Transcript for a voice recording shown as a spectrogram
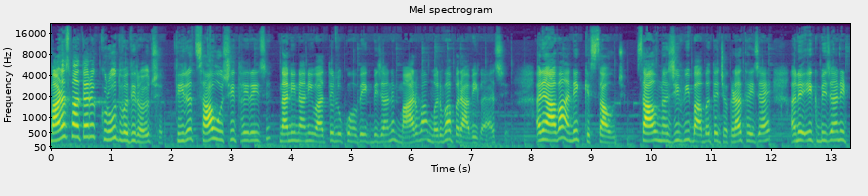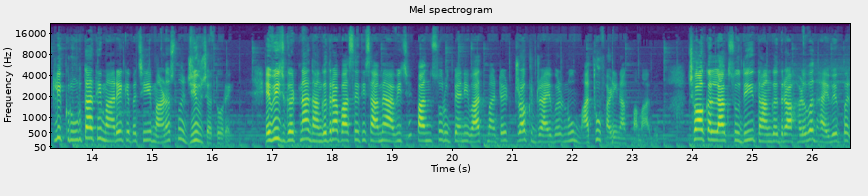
માણસમાં અત્યારે ક્રોધ વધી રહ્યો છે. ધીરજ સાવ ઓછી થઈ રહી છે. નાની નાની વાતે લોકો હવે એકબીજાને મારવા, મરવા પર આવી ગયા છે. અને આવા અનેક કિસ્સાઓ છે. સાવ નજીવી બાબતે ઝઘડા થઈ જાય અને એકબીજાને એટલી ક્રૂરતાથી મારે કે પછી એ માણસનો જીવ જતો રહે. એવી જ ઘટના ધાંગધ્રા પાસેથી સામે આવી છે. પાંચસો રૂપિયાની વાત માટે ટ્રક ડ્રાઈવરનું માથું ફાડી નાખવામાં આવ્યું. છ કલાક સુધી ધાંગધ્રા હળવદ હાઈવે પર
